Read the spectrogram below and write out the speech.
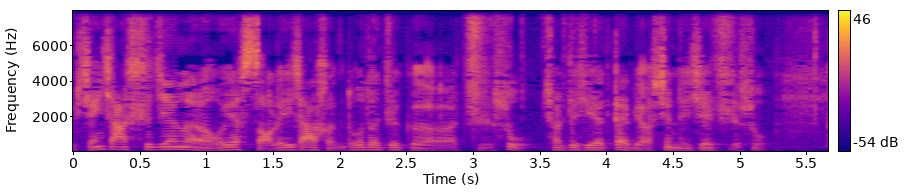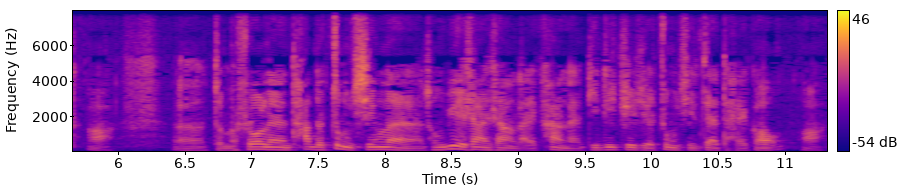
闲暇时间了，我也扫了一下很多的这个指数，像这些代表性的一些指数，啊，呃，怎么说呢？它的重心呢，从月线上来看呢，的的确确重心在抬高啊，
